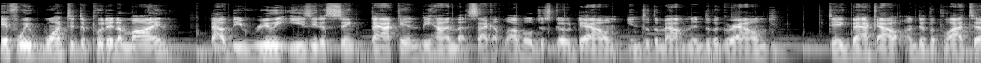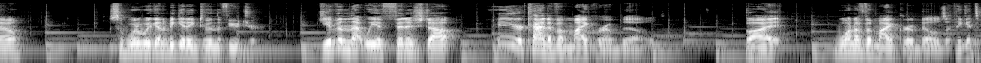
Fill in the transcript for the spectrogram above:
If we wanted to put in a mine, that would be really easy to sink back in behind that second level. Just go down into the mountain, into the ground, dig back out under the plateau. So what are we going to be getting to in the future? Given that we have finished up, you're kind of a micro build, but one of the micro builds, I think it's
